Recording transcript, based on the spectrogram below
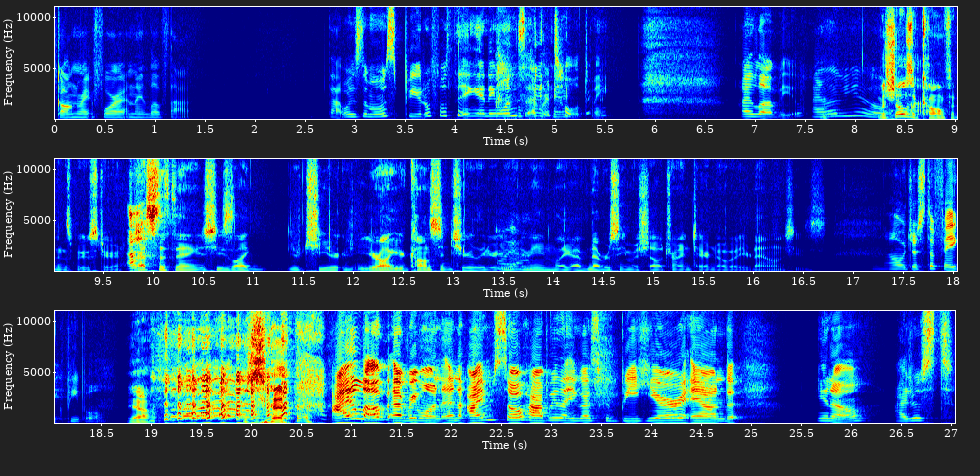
gone right for it and i love that That was the most beautiful thing anyone's ever told me. I love you. i love you Michelle's a confidence booster. That's the thing is she's like your cheer. You're all your constant cheerleader. Oh, you Oh, know what I mean? Like I've never seen Michelle try and tear nobody down. She's No, just the fake people. yeah. I love everyone, and I'm so happy that you guys could be here. And you know, I just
